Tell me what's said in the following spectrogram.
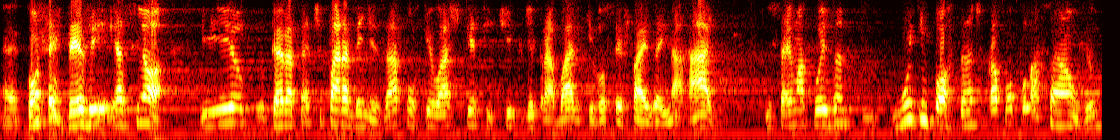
É, com certeza, e assim, ó, e eu, eu quero até te parabenizar, porque eu acho que esse tipo de trabalho que você faz aí na rádio, isso aí é uma coisa muito importante para a população, viu?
